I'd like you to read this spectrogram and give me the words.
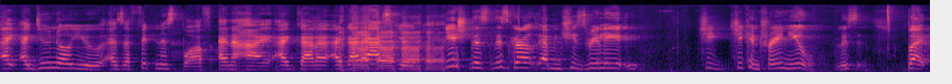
I, I do know you as a fitness buff, and I, I gotta I gotta ask you. Yeah, this this girl. I mean, she's really she she can train you. Listen, but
